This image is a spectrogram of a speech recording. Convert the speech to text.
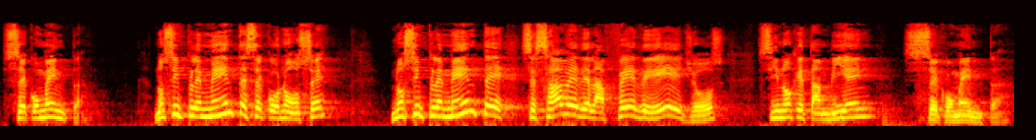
Se comenta. No simplemente se conoce, no simplemente se sabe de la fe de ellos, sino que también se comenta.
